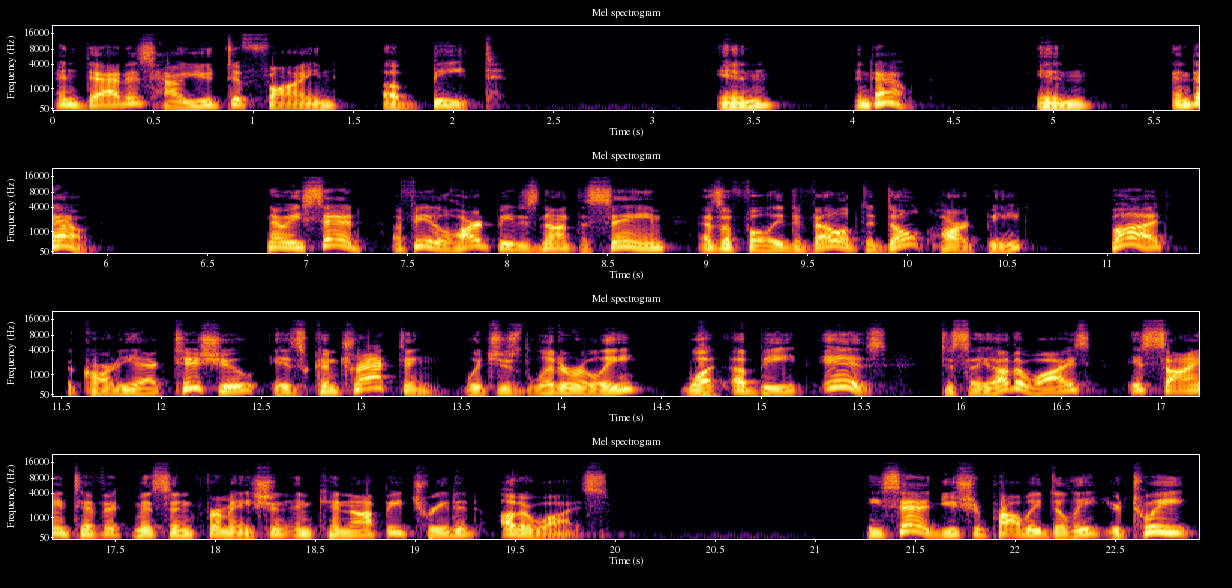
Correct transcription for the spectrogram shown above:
And that is how you define a beat in and out, in and out. Now, he said a fetal heartbeat is not the same as a fully developed adult heartbeat. But the cardiac tissue is contracting, which is literally what a beat is. To say otherwise is scientific misinformation and cannot be treated otherwise. He said you should probably delete your tweet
